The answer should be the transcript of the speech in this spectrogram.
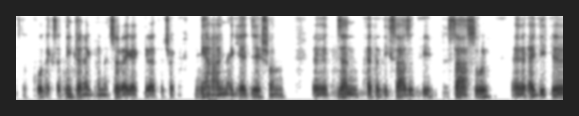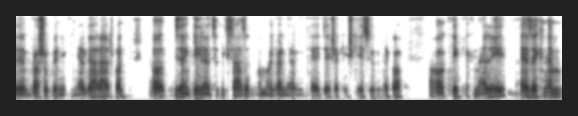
ezt a kódexet, nincsenek benne szövegek, illetve csak néhány megjegyzés van 17. századi szászul egyik Brassó környéki nyelvjárásban. A 19. században magyar nyelvű fejezések is készültek a, a képek mellé. Ezek nem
